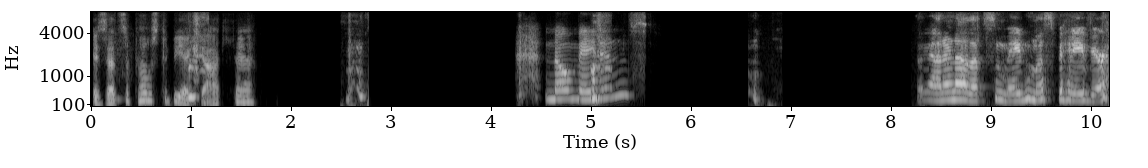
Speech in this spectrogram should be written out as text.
Is that supposed to be a gotcha? No maidens? I don't know. That's some maidenless behavior.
